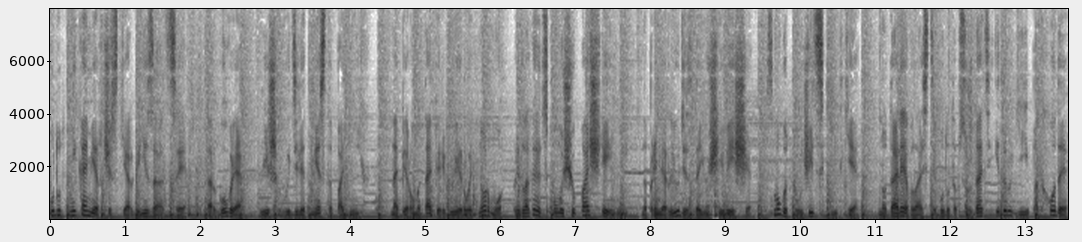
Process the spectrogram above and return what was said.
будут некоммерческие организации. Торговля лишь выделит место под них. На первом этапе регулировать норму предлагают с помощью поощрений. Например, люди, сдающие вещи, смогут получить скидки. Но далее власти будут обсуждать и другие подходы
